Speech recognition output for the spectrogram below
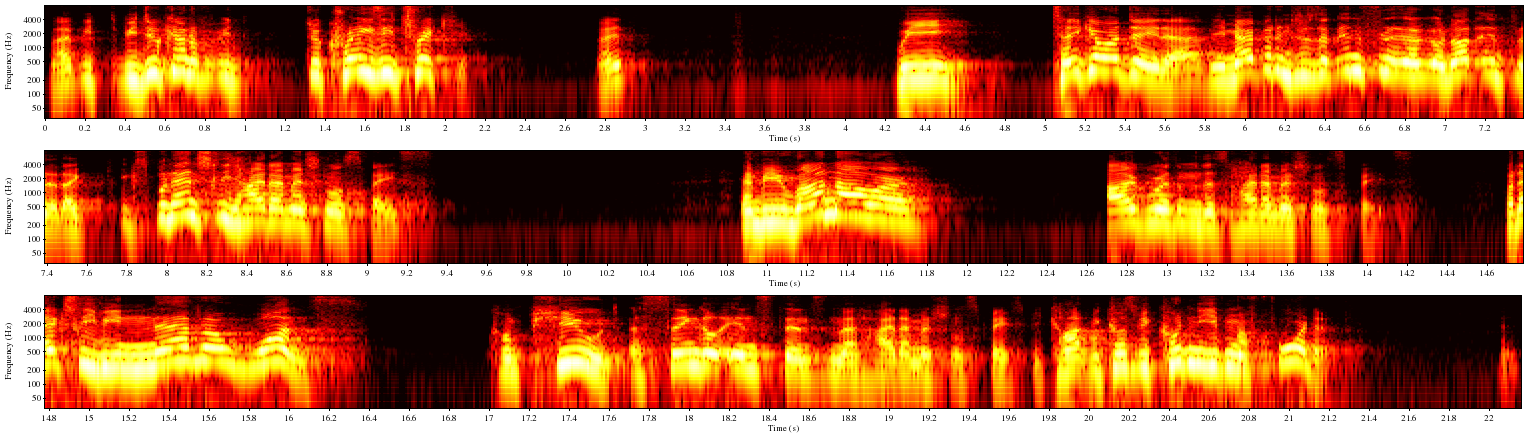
right? We, we do kind of we do a crazy trick here, right? We take our data, we map it into some infinite, or not infinite, like exponentially high dimensional space, and we run our algorithm in this high dimensional space. But actually, we never once compute a single instance in that high dimensional space we can't, because we couldn't even afford it.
